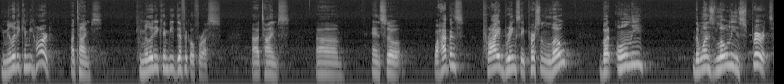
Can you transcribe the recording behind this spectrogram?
Humility can be hard at times, humility can be difficult for us at times. Um, and so, what happens? Pride brings a person low, but only the ones lowly in spirit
